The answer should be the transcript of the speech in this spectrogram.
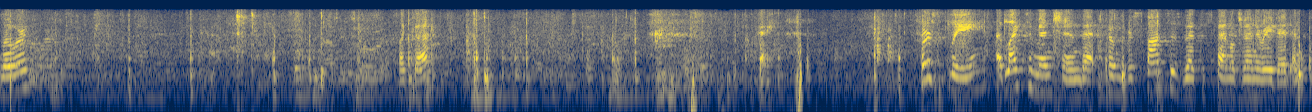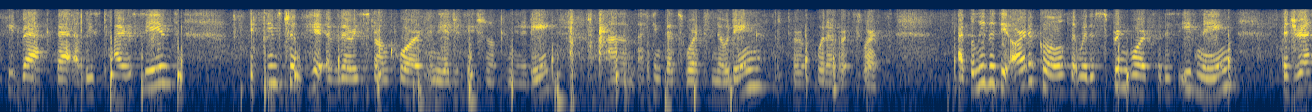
Lower? Like that? Okay. Firstly, I'd like to mention that from the responses that this panel generated and the feedback that at least I received, it seems to have hit a very strong chord in the educational community. Um, I think that's worth noting for whatever it's worth. I believe that the articles that were the springboard for this evening address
